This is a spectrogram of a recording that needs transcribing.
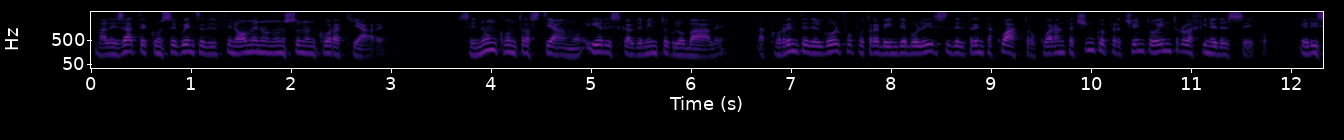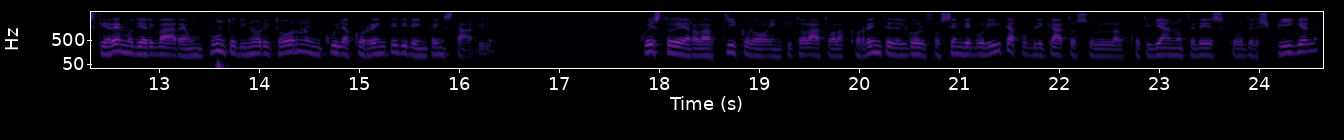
ma le esatte conseguenze del fenomeno non sono ancora chiare. Se non contrastiamo il riscaldamento globale, la corrente del Golfo potrebbe indebolirsi del 34-45% entro la fine del secolo e rischieremmo di arrivare a un punto di non ritorno in cui la corrente diventa instabile. Questo era l'articolo intitolato La corrente del Golfo si è indebolita, pubblicato sul quotidiano tedesco Der Spiegel,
